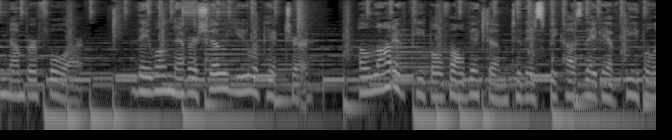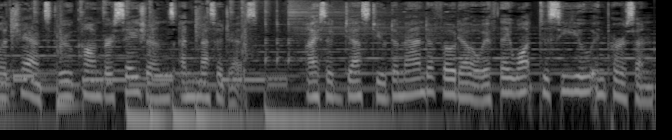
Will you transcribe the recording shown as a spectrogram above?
Number 4. They will never show you a picture. A lot of people fall victim to this because they give people a chance through conversations and messages. I suggest you demand a photo if they want to see you in person.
